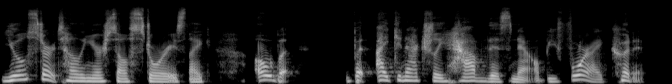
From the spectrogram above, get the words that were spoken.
you'll start telling yourself stories like, oh, but but I can actually have this now. Before I couldn't.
